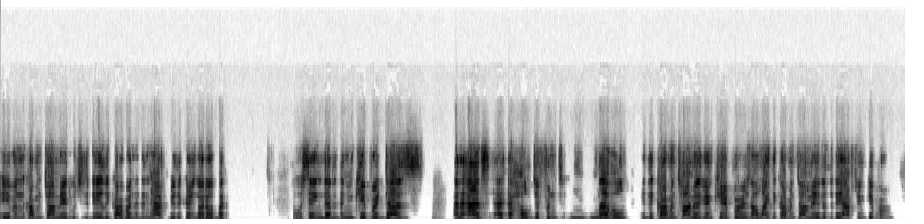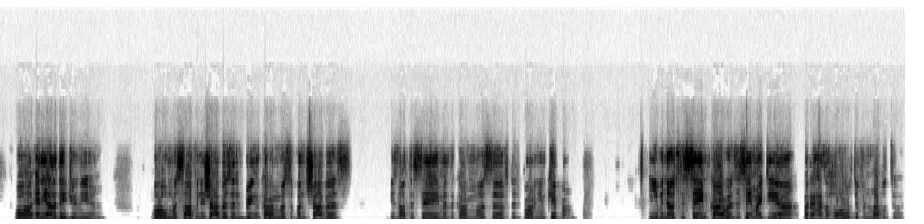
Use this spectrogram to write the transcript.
even the korban tamid, which is a daily korban, that didn't have to be the Kohen Gadol, but but we're saying that in Yom Kippur does, and it adds a, a whole different level. The korban tamid of Yom Kippur is not like the korban tamid of the day after Yom Kippur or any other day during the year. Or Musaf in Shabbos and bringing korban Musaf on Shabbos is not the same as the korban Musaf that's brought in Yom Kippur. Even though it's the same korban, it's the same idea, but it has a whole different level to it.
